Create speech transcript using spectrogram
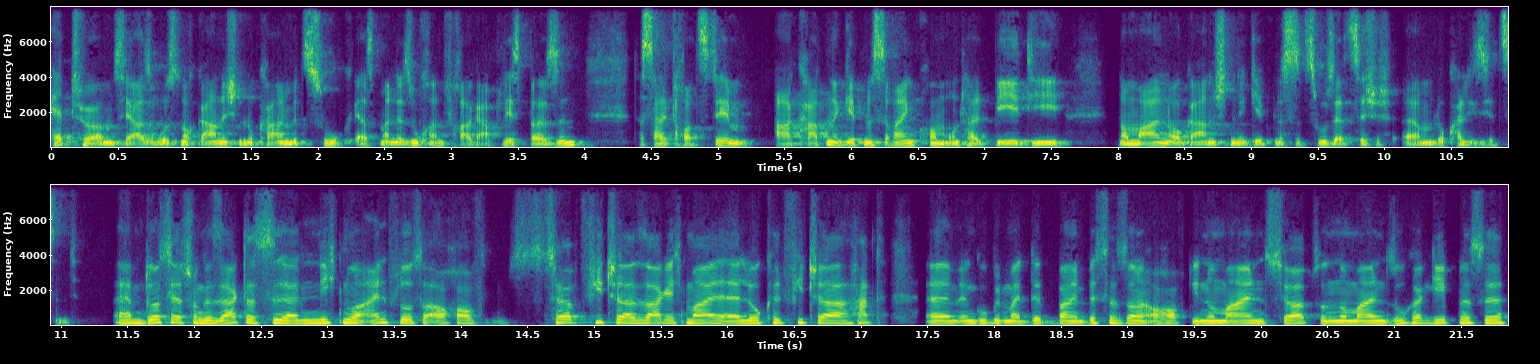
Head-Terms, ja, also wo es noch gar nicht einen lokalen Bezug erstmal in der Suchanfrage ablesbar sind, dass halt trotzdem A, Kartenergebnisse reinkommen und halt B, die normalen organischen Ergebnisse zusätzlich ähm, lokalisiert sind. Ähm, du hast ja schon gesagt, dass äh, nicht nur Einfluss auch auf SERP-Feature, sage ich mal, äh, Local-Feature hat ähm, in Google My, My, Business, sondern auch auf die normalen SERPs und normalen Suchergebnisse.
